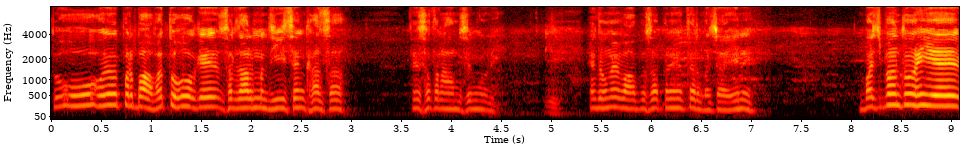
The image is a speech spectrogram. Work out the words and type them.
ਤੋ ਉਹ ਉਹਦੇ ਪ੍ਰਭਾਵਿਤ ਹੋ ਕੇ ਸਰਦਾਰ ਮਨਜੀਤ ਸਿੰਘ ਖਾਲਸਾ ਤੇ ਸਤਨਾਮ ਸਿੰਘ ਹੋਣੀ ਜੀ। ਇਹ ਦੋਵੇਂ ਵਾਪਸ ਆਪਣੇ ਧਰਮ ਚ ਆਏ ਨੇ। ਬਚਪਨ ਤੋਂ ਹੀ ਇਹ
